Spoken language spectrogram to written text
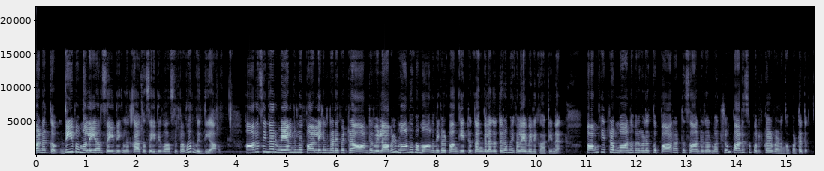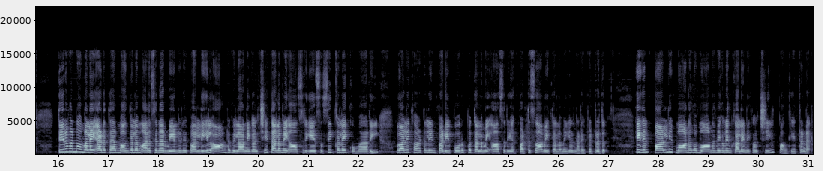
வணக்கம். தீபமலையார் செய்திகளுக்காக செய்தி வாசிப்பவர் வித்யா. அரசினர் மேல்நிலைப் பள்ளியில் நடைபெற்ற ஆண்டு விழாவில் மாணவ மாணவிகள் பங்கேற்று தங்களது திறமைகளை வெளிக்காட்டினர். பங்கேற்ற மாணவர்களுக்கு பாராட்டு சான்றிதழ் மற்றும் பரிசு பொருட்கள் வழங்கப்பட்டது. திருவண்ணாமலை அடுத்த மங்கலம் அரசினர் மேல்நிலைப் பள்ளியில் ஆண்டு விழா நிகழ்ச்சி தலைமை ஆசிரியர் சசிகலை குமாரி வழிகாட்டலின்படி பொறுப்பு தலைமை ஆசிரியர் பட்டுசாமி தலைமையில் நடைபெற்றது. இதில் பள்ளி மாணவ மாணவிகளின் கலை நிகழ்ச்சியில் பங்கேற்றனர்.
